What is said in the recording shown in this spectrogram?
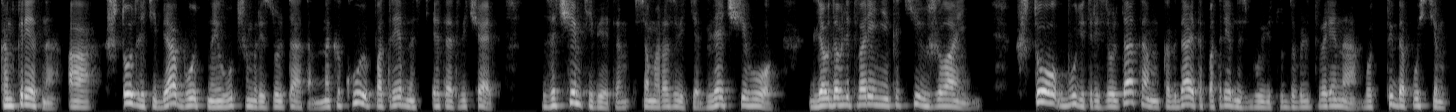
конкретно, а что для тебя будет наилучшим результатом? На какую потребность это отвечает? Зачем тебе это саморазвитие? Для чего? Для удовлетворения каких желаний? Что будет результатом, когда эта потребность будет удовлетворена? Вот ты, допустим,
